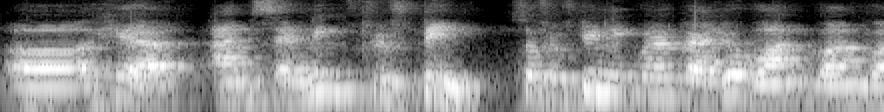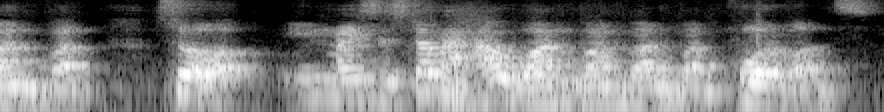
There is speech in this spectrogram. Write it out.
uh, here I am sending 15. So 15 equivalent value 1, 1, 1, 1. So in my system I have 1, 1, 1, 1, 4 ones.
